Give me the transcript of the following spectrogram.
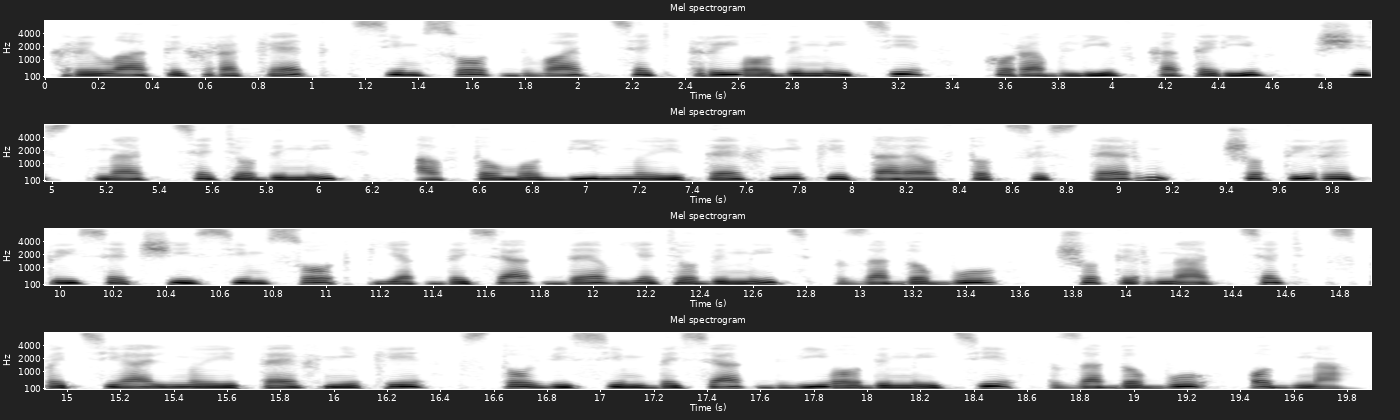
крилатих ракет 723 одиниці, кораблів катерів 16 одиниць, автомобільної техніки та автоцистерн 4759 одиниць за добу, 14 спеціальної техніки 182 одиниці за добу, 1.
